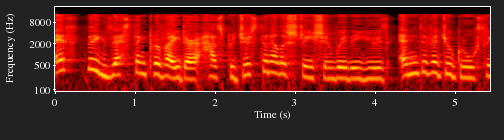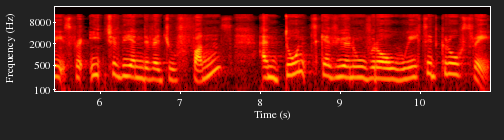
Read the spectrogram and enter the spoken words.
If the existing provider has produced an illustration where they use individual growth rates for each of the individual funds, and don't give you an overall weighted growth rate,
